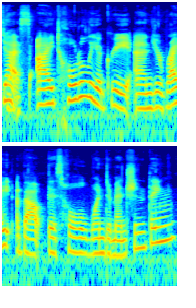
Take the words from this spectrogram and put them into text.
Yes, I totally agree. And you're right about this whole one dimension thing.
